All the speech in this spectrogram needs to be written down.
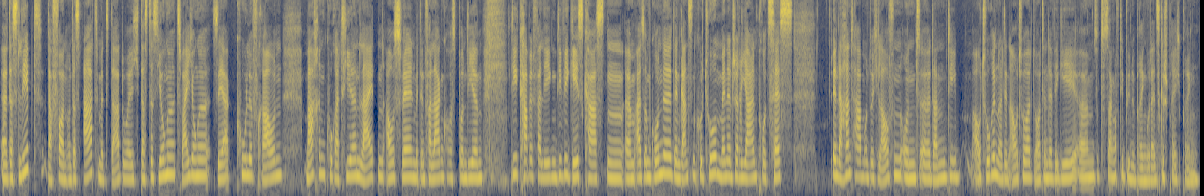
äh, das lebt davon und das atmet dadurch, dass das junge, zwei junge, sehr coole Frauen machen, kuratieren, leiten, auswählen, mit den Verlagen korrespondieren, die Kabel verlegen, die WGs casten, ähm, also im Grunde den ganzen kulturmanagerialen Prozess in der Hand haben und durchlaufen und äh, dann die Autorin oder den Autor dort in der WG ähm, sozusagen auf die Bühne bringen oder ins Gespräch bringen.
